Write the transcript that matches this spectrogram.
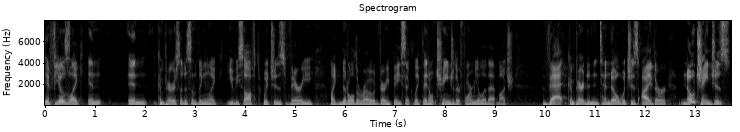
it feels like in in comparison to something like Ubisoft, which is very like middle of the road, very basic. Like they don't change their formula that much. That compared to Nintendo, which is either no changes,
